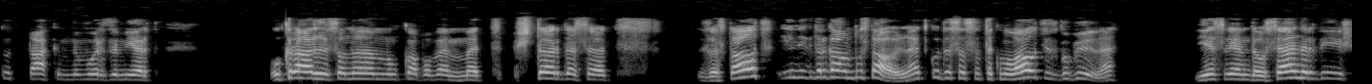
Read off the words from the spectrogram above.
tudi tako ne morem zamiriti. Ukradli so nam, ko pa vem, med 40 zastavc in jih drugam postavili. Ne? Tako da so se tekmovalci izgubili. Ne? Jaz vem, da vse narediš,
